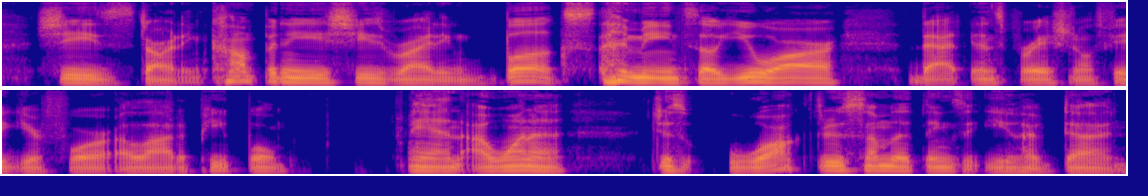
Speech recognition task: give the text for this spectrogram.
She's starting companies. She's writing books. I mean, so you are that inspirational figure for a lot of people. And I want to just walk through some of the things that you have done.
